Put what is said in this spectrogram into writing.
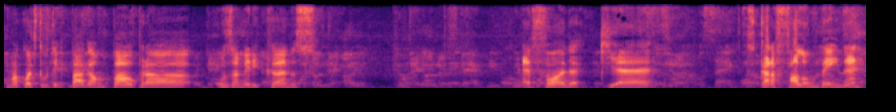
Uma coisa que eu vou ter que pagar um pau para os americanos é foda, que é. Os caras falam bem, né?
